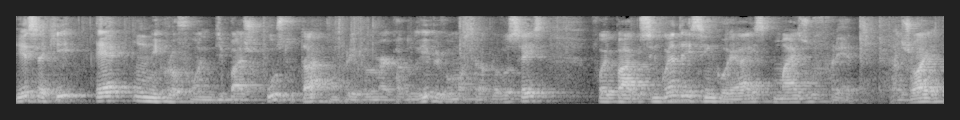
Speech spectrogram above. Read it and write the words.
Esse aqui é um microfone de baixo custo, tá? Comprei pelo Mercado Livre, vou mostrar para vocês. Foi pago 55 reais mais o frete, tá joia?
